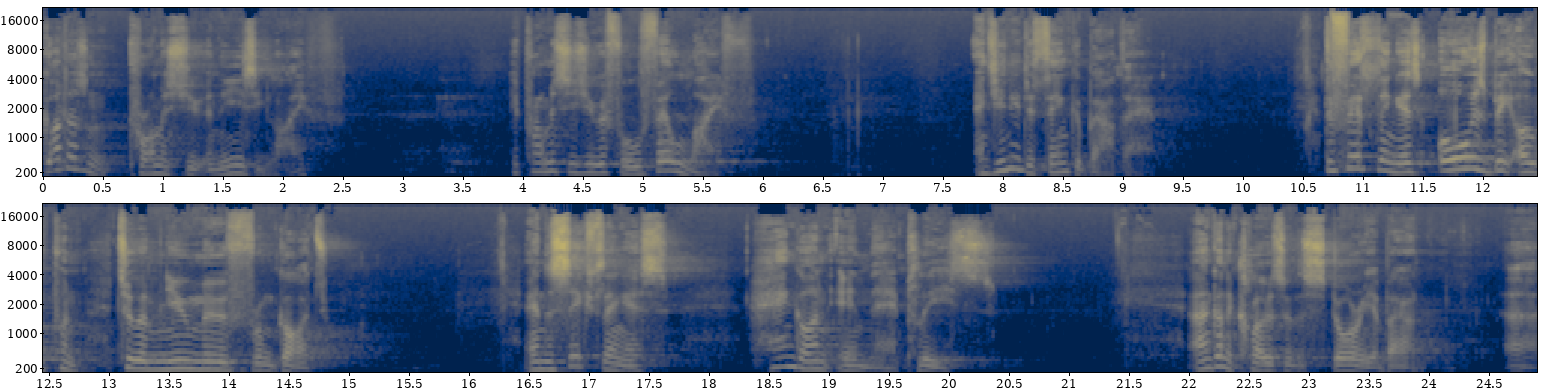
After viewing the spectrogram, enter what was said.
God doesn't promise you an easy life, He promises you a fulfilled life. And you need to think about that. The fifth thing is always be open to a new move from God. And the sixth thing is hang on in there, please. I'm going to close with a story about. Uh,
